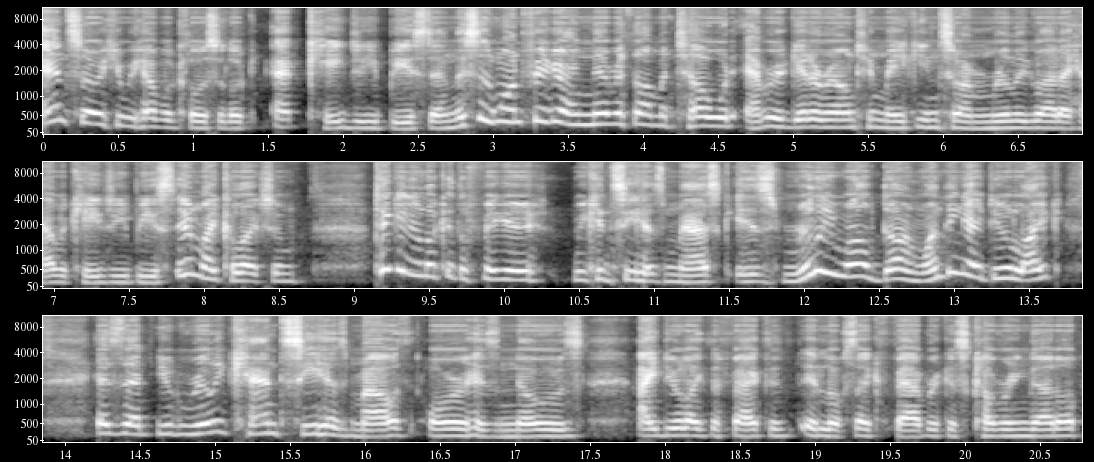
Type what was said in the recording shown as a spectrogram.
And so here we have a closer look at KG Beast, and this is one figure I never thought Mattel would ever get around to making, so I'm really glad I have a KG Beast in my collection. Taking a look at the figure, we can see his mask is really well done. One thing I do like is that you really can't see his mouth or his nose. I do like the fact that it looks like fabric is covering that up.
